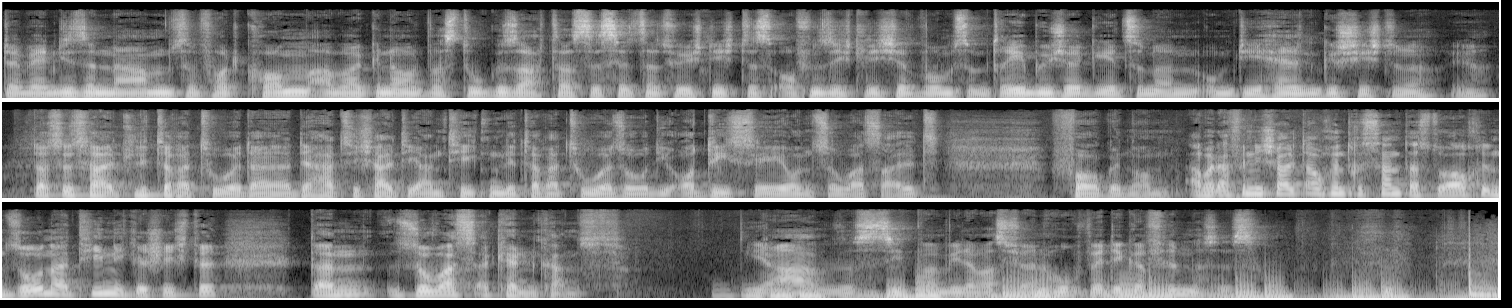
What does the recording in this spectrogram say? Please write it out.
Da werden diese Namen sofort kommen, aber genau, was du gesagt hast, ist jetzt natürlich nicht das Offensichtliche, worum es um Drehbücher geht, sondern um die Heldengeschichte. Ne? Ja. Das ist halt Literatur, da, der hat sich halt die antiken Literatur, so die Odyssee und sowas halt vorgenommen. Aber da finde ich halt auch interessant, dass du auch in so einer Teenie-Geschichte dann sowas erkennen kannst. Ja, das sieht man wieder, was für ein hochwertiger Film das ist.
